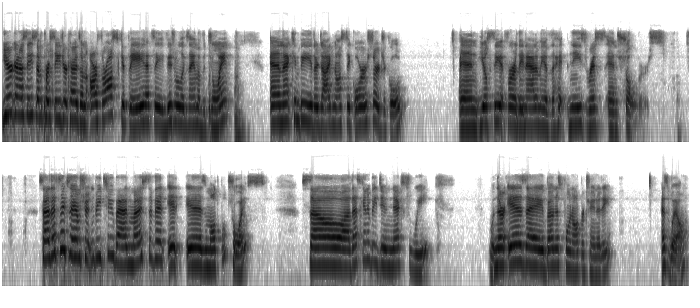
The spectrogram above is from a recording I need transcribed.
You're going to see some procedure codes on arthroscopy. That's a visual exam of a joint. And that can be either diagnostic or surgical. And you'll see it for the anatomy of the knees, wrists, and shoulders. So this exam shouldn't be too bad. Most of it, it is multiple choice. So uh, that's going to be due next week. When there is a bonus point opportunity as well.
